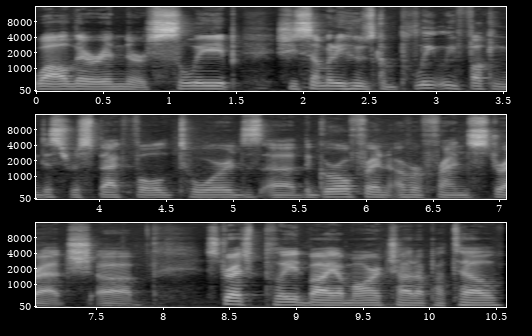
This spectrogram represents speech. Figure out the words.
while they're in their sleep. She's somebody who's completely fucking disrespectful towards uh, the girlfriend of her friend Stretch. Uh, Stretch played by Amar Chadha Patel,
